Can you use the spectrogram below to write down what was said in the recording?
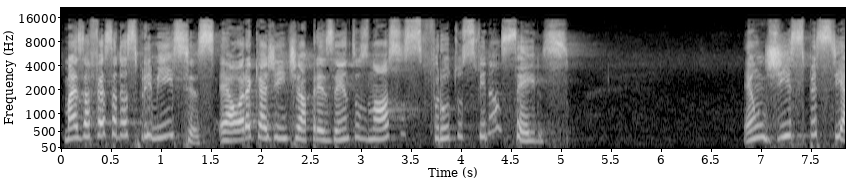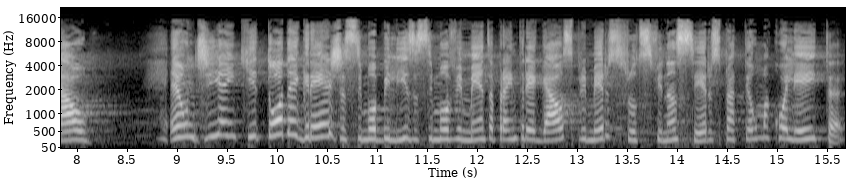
Mas a festa das primícias é a hora que a gente apresenta os nossos frutos financeiros. É um dia especial. É um dia em que toda a igreja se mobiliza, se movimenta para entregar os primeiros frutos financeiros para ter uma colheita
